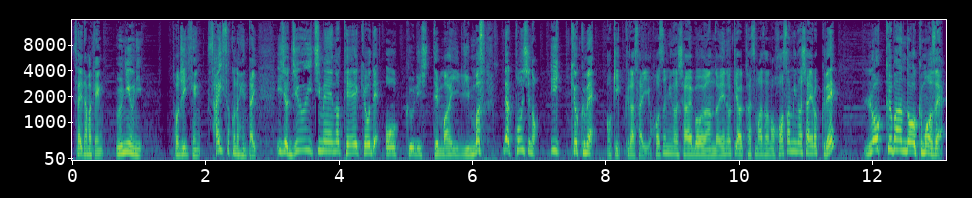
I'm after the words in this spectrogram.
埼玉県ウニウニ、栃木県最速の変態、以上11名の提供でお送りしてまいります。では今週の1曲目、お聴きください。細身のシャイボーイえのきわ勝正の細身のシャイロックで、ロックバンドを組もうぜ。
